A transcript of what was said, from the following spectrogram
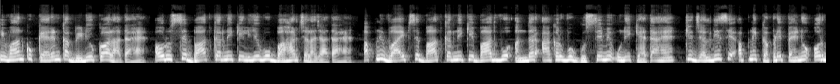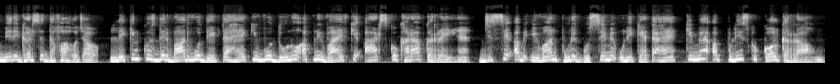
इवान को कैरन का वीडियो कॉल आता है और उससे बात करने के लिए वो बाहर चला जाता है। अपनी वाइफ से बात करने के बाद वो अंदर आकर वो गुस्से में उन्हें कहता है कि जल्दी से अपने कपड़े पहनो और मेरे घर से दफ़ा हो जाओ। लेकिन कुछ देर बाद वो देखता है कि वो दोनों अपनी वाइफ की आर्ट्स को खराब कर रहे हैं, जिससे अब इवान पूरे गुस्से में उन्हें कहता है कि मैं अब पुलिस को कॉल कर रहा हूँ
